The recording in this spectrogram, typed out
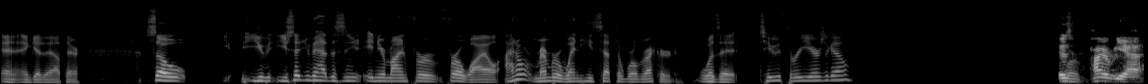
and, and get it out there. So you you said you've had this in, your- in your mind for for a while. I don't remember when he set the world record. Was it two three years ago? It was Or- probably yeah,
